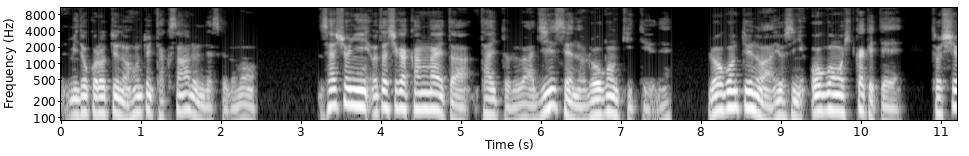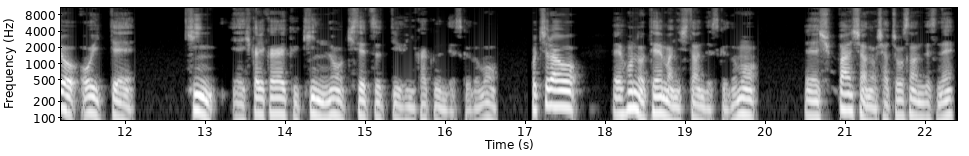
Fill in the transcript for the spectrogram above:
見どころっていうのは本当にたくさんあるんですけども、最初に私が考えたタイトルは人生の老後期っていうね、老後っていうのは要するに黄金を引っ掛けて年を置いて、金、光り輝く金の季節っていうふうに書くんですけども、こちらを本のテーマにしたんですけども、出版社の社長さんですね。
